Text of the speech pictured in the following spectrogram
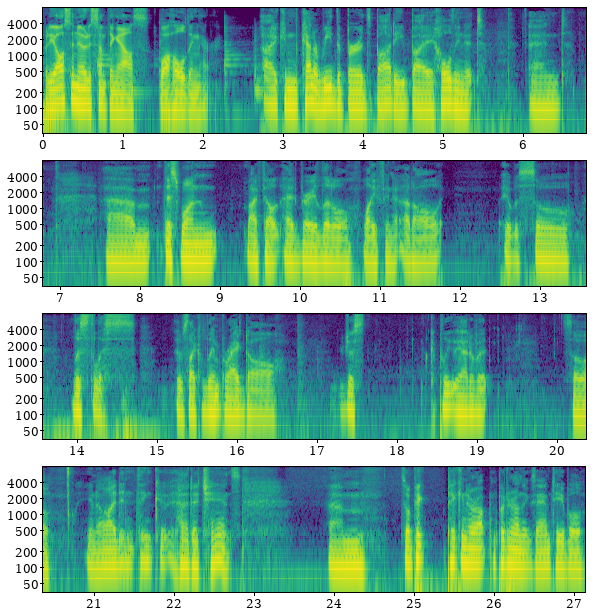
but he also noticed something else while holding her. I can kind of read the bird's body by holding it, and um, this one I felt had very little life in it at all. It was so listless. It was like a limp rag doll, just completely out of it. So, you know, I didn't think it had a chance. Um, so pick, picking her up and putting her on the exam table,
